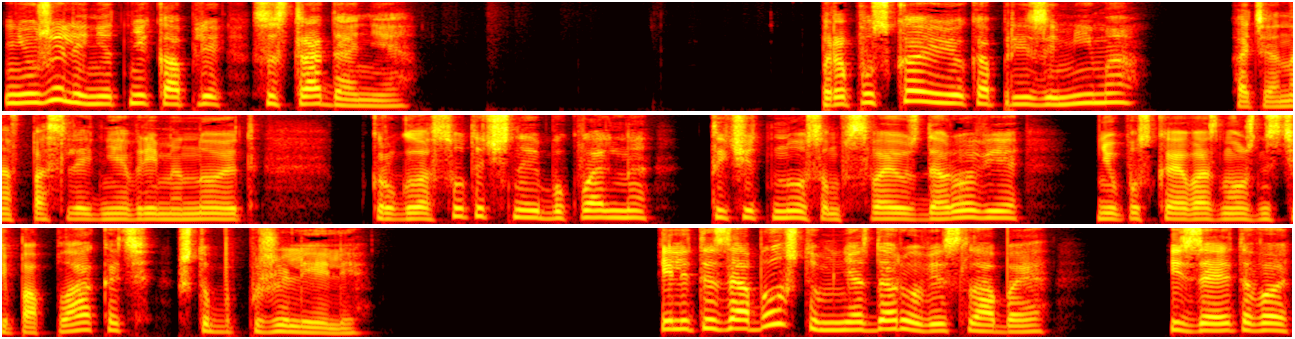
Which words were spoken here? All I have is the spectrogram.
Неужели нет ни капли сострадания?» Пропускаю ее капризы мимо, хотя она в последнее время ноет круглосуточно и буквально тычет носом в свое здоровье, не упуская возможности поплакать, чтобы пожалели. «Или ты забыл, что у меня здоровье слабое? Из-за этого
